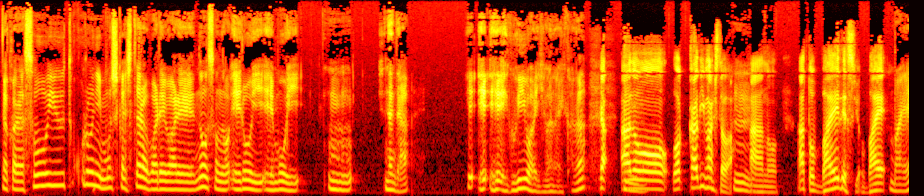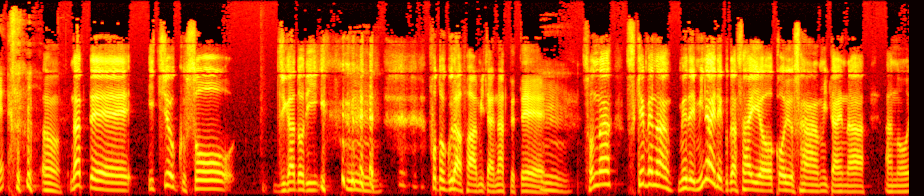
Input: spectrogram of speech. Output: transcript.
だから、そういうところにもしかしたら我々のそのエロい、エモい、うん、なんだえ、え、え、えぐいは言わないかな。いや、あのーわかりましたわ。うんあの、あと、映えですよ、映え。前 うん。だって、一億総自画撮りうん。フォトグラファーみたいになってて、うん。そんなスケベな目で見ないでくださいよ、こういうさ、みたいな、あの、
